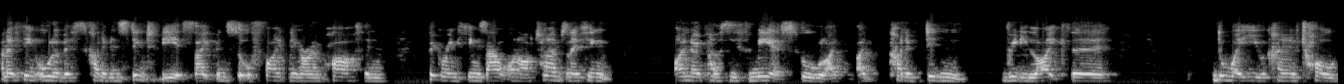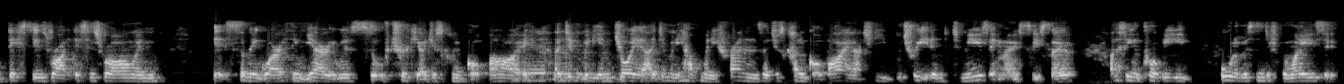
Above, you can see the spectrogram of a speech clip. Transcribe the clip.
And I think all of us kind of instinctively, it's like been sort of finding our own path and figuring things out on our terms. And I think I know personally for me at school, I, I kind of didn't really like the the way you were kind of told this is right, this is wrong, and it's something where I think yeah, it was sort of tricky. I just kind of got by. Mm-hmm. I didn't really enjoy it. I didn't really have many friends. I just kind of got by and actually retreated into music mostly. So I think probably all of us in different ways, it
